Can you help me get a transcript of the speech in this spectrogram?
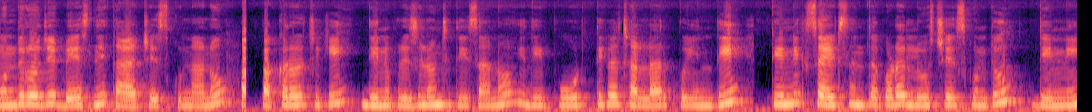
ముందు రోజే బేస్ని తయారు చేసుకున్నాను. పక్క రోజుకి దీన్ని ఫ్రిడ్జ్లోంచి తీసాను ఇది పూర్తిగా చల్లారిపోయింది. దీనికి సైడ్స్ అంతా కూడా లూజ్ చేసుకుంటూ దీన్ని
